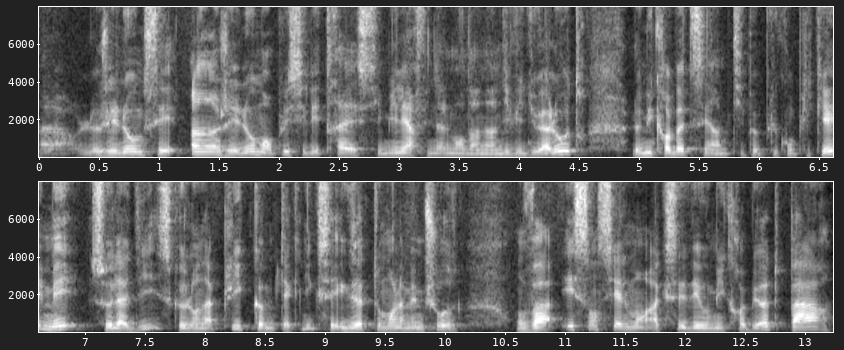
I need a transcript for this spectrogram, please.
Alors, le génome, c'est un génome. En plus, il est très similaire finalement d'un individu à l'autre. Le microbiote, c'est un petit peu plus compliqué. Mais cela dit, ce que l'on applique comme technique, c'est exactement la même chose. On va essentiellement accéder au microbiote par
